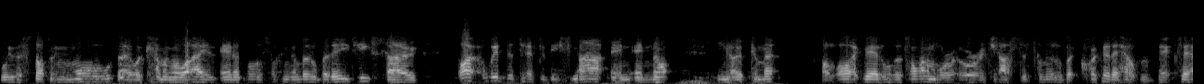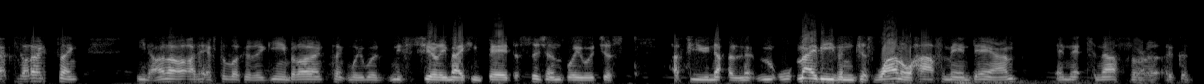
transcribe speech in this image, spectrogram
we were stopping them all. They were coming away, and it was looking a little bit easy. So I, we'd just have to be smart and, and not, you know, commit like that all the time, or, or adjust just a little bit quicker to help the backs out. Because I don't think, you know, and I'd have to look at it again, but I don't think we were necessarily making bad decisions. We were just a few, maybe even just one or half a man down and that's enough for a, a, good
